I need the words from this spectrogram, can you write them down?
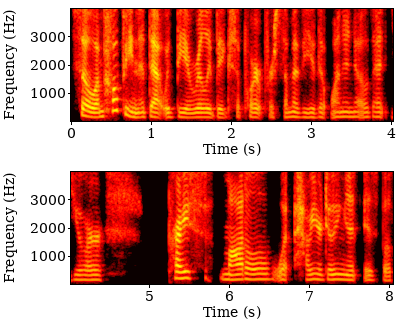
So I'm hoping that that would be a really big support for some of you that want to know that your price model, what how you're doing it is both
